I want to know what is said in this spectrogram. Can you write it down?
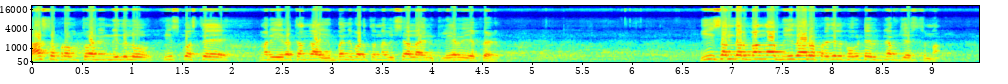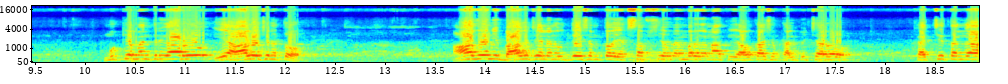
రాష్ట్ర ప్రభుత్వానికి నిధులు తీసుకొస్తే మరి ఈ రకంగా ఇబ్బంది పడుతున్న విషయాలు ఆయన క్లియర్గా చెప్పాడు. ఈ సందర్భంగా మీ ద్వారా ప్రజలకు ఒకటే విజ్ఞప్తి చేస్తున్నా. ముఖ్యమంత్రి గారు ఏ ఆలోచనతో ఆదోని బాగు చేయాలనే ఉద్దేశంతో ఎక్సెప్షియో మెంబర్గా నాకు ఈ అవకాశం కల్పించారో ఖచ్చితంగా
